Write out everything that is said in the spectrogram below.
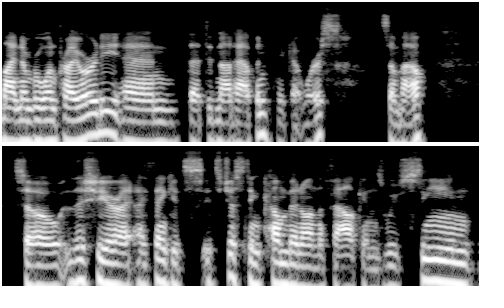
my number one priority, and that did not happen. It got worse somehow. So this year, I, I think it's it's just incumbent on the Falcons. We've seen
